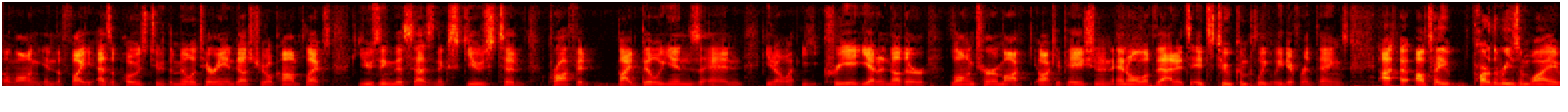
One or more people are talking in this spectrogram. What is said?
along in the fight, as opposed to the military industrial complex using this as an excuse to profit by billions and, you know, create yet another long term occupation and, and, all of that. It's, it's two completely different things. I, I'll tell you, part of the reason why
